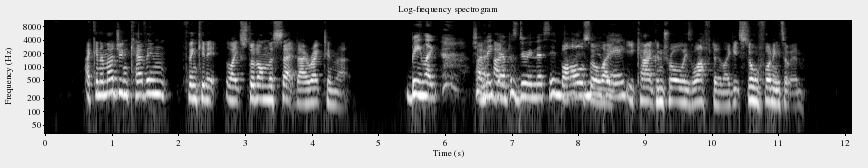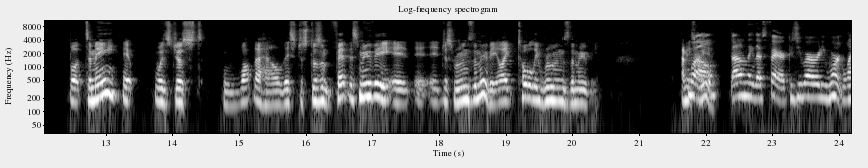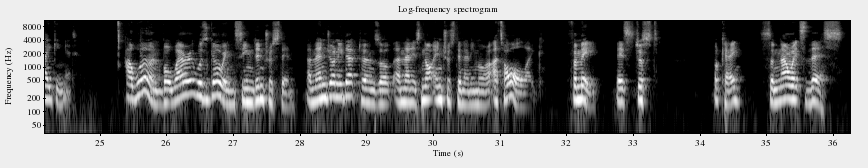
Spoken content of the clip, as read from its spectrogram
I can imagine Kevin thinking it like stood on the set directing that, being like Johnny Depp is doing this in but also movie. like he can't control his laughter. Like it's so funny to him. But to me, it was just what the hell? This just doesn't fit this movie. It, it, it just ruins the movie. It, like, totally ruins the movie. And it's well, weird. I don't think that's fair because you already weren't liking it. I weren't, but where it was going seemed interesting. And then Johnny Depp turns up, and then it's not interesting anymore at all. Like, for me, it's just, okay, so now it's this.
